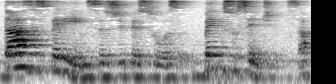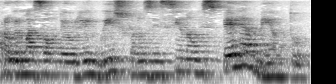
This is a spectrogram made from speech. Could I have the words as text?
das experiências de pessoas bem-sucedidas. A programação neurolinguística nos ensina o espelhamento.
